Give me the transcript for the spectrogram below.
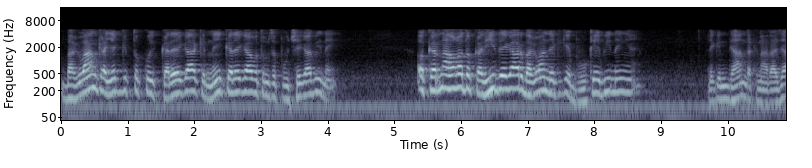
भगवान का यज्ञ तो कोई करेगा कि नहीं करेगा, वो तुमसे पूछेगा भी नहीं। और करना होगा तो कर ही देगा और भगवान यज्ञ के भूखे भी नहीं हैं। लेकिन ध्यान रखना राजा,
